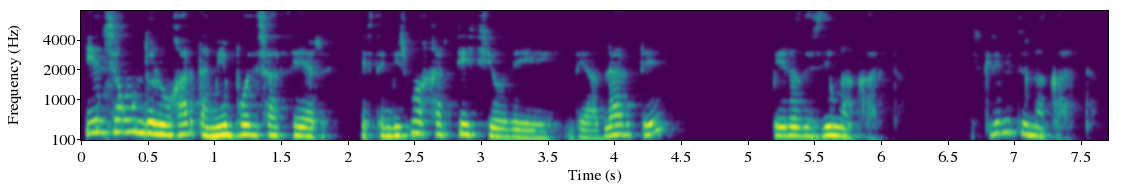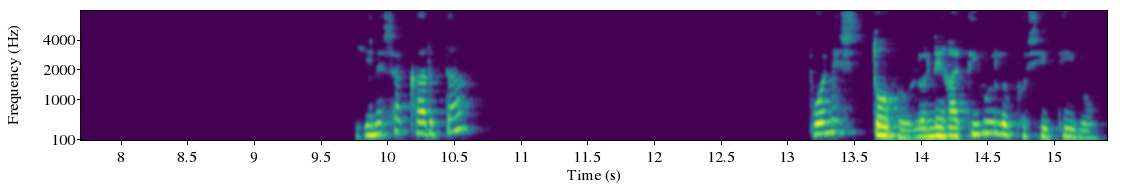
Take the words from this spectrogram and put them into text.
Y en segundo lugar, también puedes hacer este mismo ejercicio de, de hablarte, pero desde una carta. Escríbete una carta. Y en esa carta pones todo, lo negativo y lo positivo,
